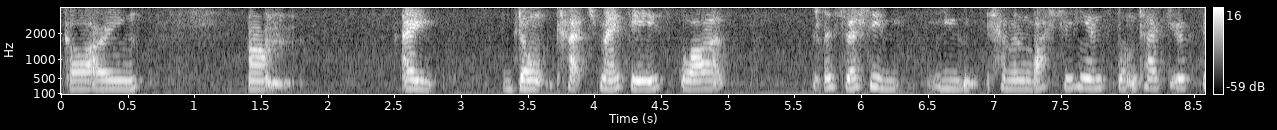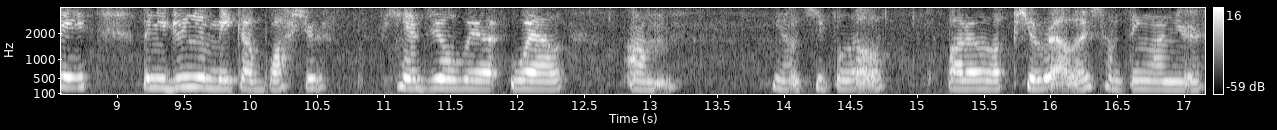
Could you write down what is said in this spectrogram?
scarring. Um, I don't touch my face a lot, especially if you haven't washed your hands, don't touch your face. When you're doing your makeup, wash your hands real well. Um, you know, keep a little bottle of Purell or something on your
